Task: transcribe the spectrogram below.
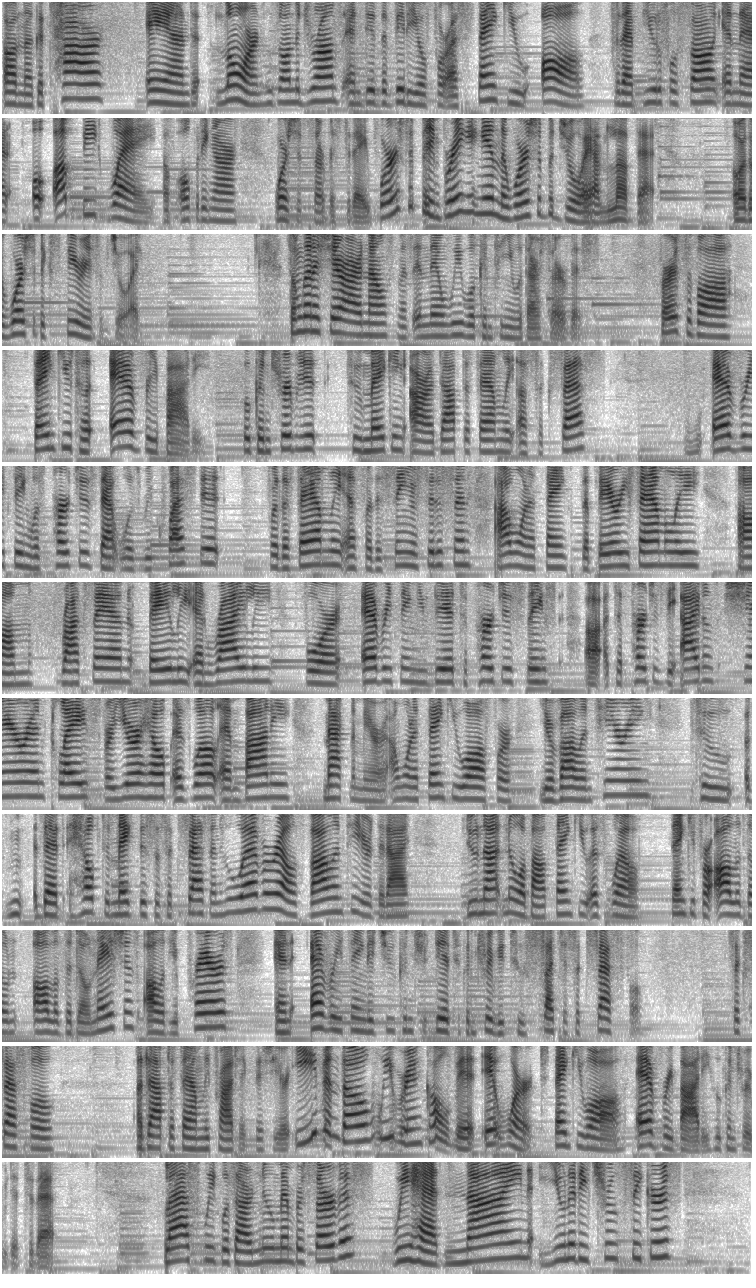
on the guitar, and Lauren, who's on the drums and did the video for us. Thank you all for that beautiful song and that upbeat way of opening our worship service today. Worshiping, bringing in the worship of joy. I love that. Or the worship experience of joy. So I'm going to share our announcements and then we will continue with our service. First of all, thank you to everybody who contributed to making our adoptive family a success. Everything was purchased that was requested. for the family and for the senior citizen. I want to thank the Berry family, um, Roxanne, Bailey, and Riley for everything you did to purchase things, uh, to purchase the items. Sharon Clace for your help as well, and Bonnie McNamara. I want to thank you all for your volunteering to uh, that helped to make this a success, and whoever else volunteered that I do not know about. Thank you as well. Thank you for all of the all of the donations, all of your prayers, and everything that you contri- did to contribute to such a successful, successful adopt a family project this year. Even though we were in COVID, it worked. Thank you all, everybody who contributed to that. Last week was our new member service. We had nine Unity Truth Seekers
